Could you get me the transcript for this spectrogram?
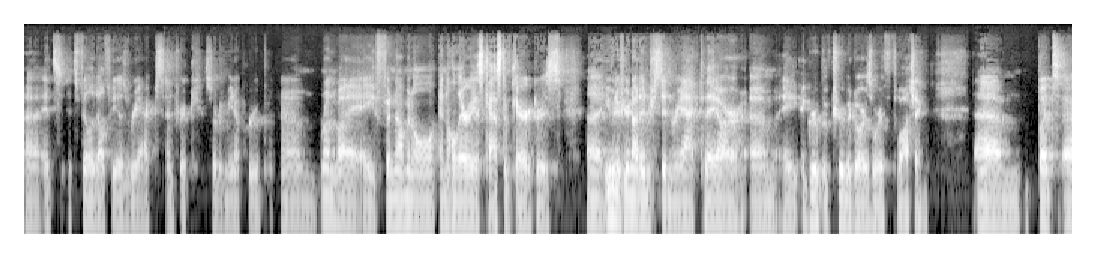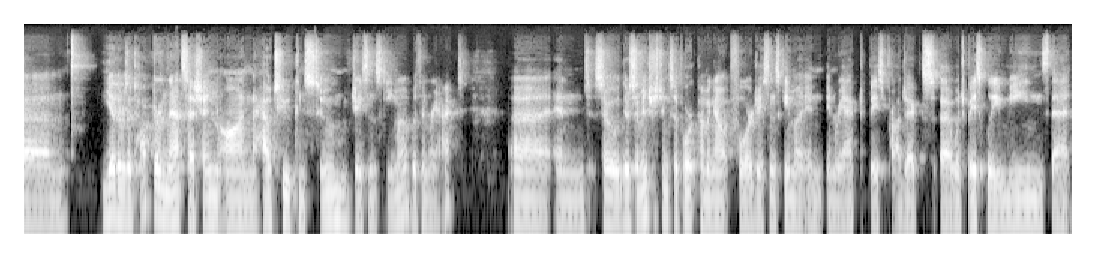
Uh, it's it's Philadelphia's React centric sort of meetup group, um, run by a phenomenal and hilarious cast of characters. Uh, even if you're not interested in React, they are um, a, a, group of troubadours worth watching. Um, but um, yeah, there was a talk during that session on how to consume JSON schema within React. Uh, and so there's some interesting support coming out for JSON schema in, in React based projects, uh, which basically means that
